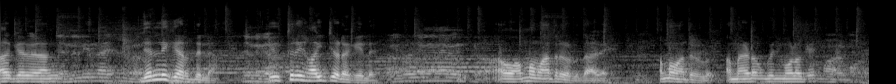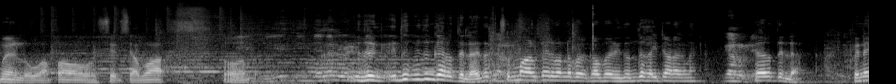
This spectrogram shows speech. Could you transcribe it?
അത് കയറി വരാൻ ജനലിൽ കയറത്തില്ല. ഇത് ഇത്രയും ഹൈറ്റ് കിടക്കില്ലേ ഓ അമ്മ മാത്രമേ ഉള്ളൂ താഴെ. അമ്മ മാത്രമേ ഉള്ളൂ. അമ്മയുടെ കുഞ്ഞുമോളൊക്കെ? മേളൂ അപ്പോൾ ശരി അപ്പോൾ ഇത് ഇത് ഇതും കയറത്തില്ല. ഇതൊക്കെ ചുമ്മാ ആൾക്കാർ പറഞ്ഞ ഇതെന്ത് ഹൈറ്റ് അടങ്ങണേ? കയറത്തില്ല. പിന്നെ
